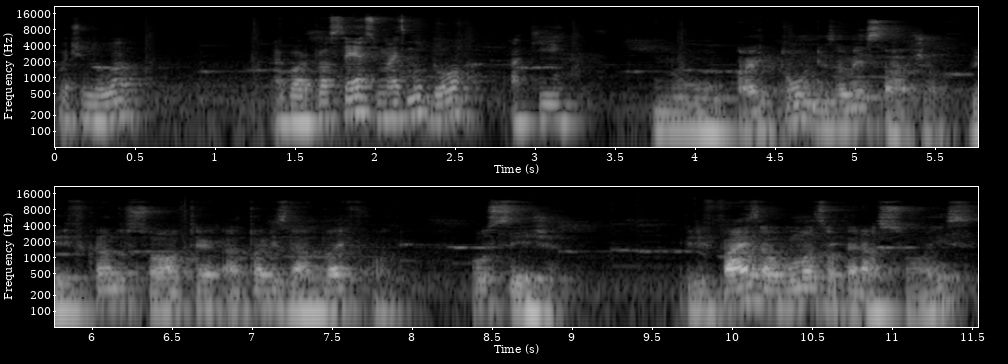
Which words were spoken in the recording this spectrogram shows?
Continua agora o processo, mas mudou aqui. No iTunes a mensagem, ó, verificando o software atualizado do iPhone. Ou seja, ele faz algumas operações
